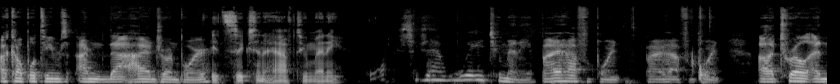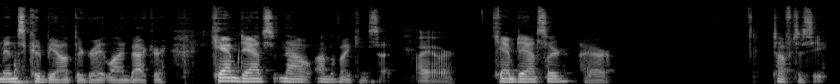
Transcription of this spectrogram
a couple teams. I'm that high on Jordan Poyer. It's six and a half too many. Six and a half, way too many. By a half a point. By a half a point. Uh, Terrell Edmonds could be out there. Great linebacker. Cam Dance now on the Vikings side. IR. Cam Dantzler, IR. Tough to see.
